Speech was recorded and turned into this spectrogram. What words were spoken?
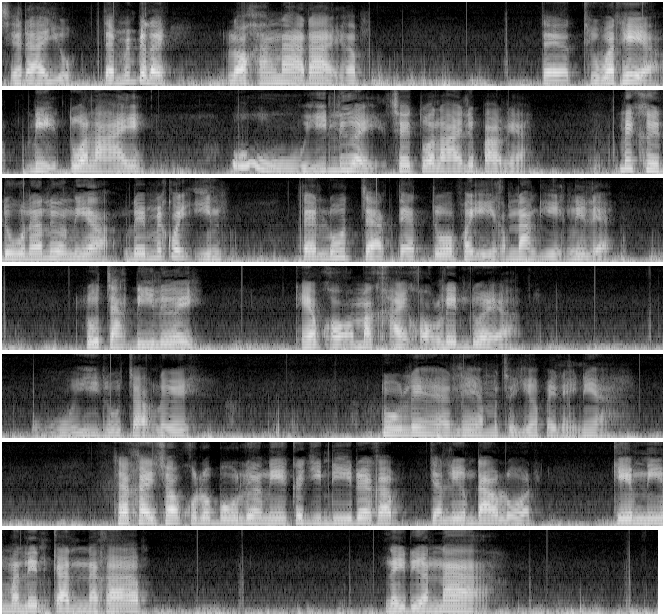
เสียดายอยู่ แต่ไม่เป็นไรรอครั้งหน้าได้ครับ แต่ถือว่าเท่อะนี่ตัวลายโอ้ยเลื่อย ใช่ตัวลายหรือเปล่าเนี่ย ไม่เคยดูนะเรื่องนี้เลยไม่ค่อยอิน แต่รู้จักแต่ตัวพระเอกกับนางเอกนี่แหละ รู้จักดีเลย แถมเขาเอามาขายของเล่นด้วยอะ่ะโอ้ยรู้จักเลย ดูแร่แร่มันจะเยอะไปไหนเนี่ย ถ้าใครชอบโคโลโบเรื่องนี้ก็ยินดีด้วยครับ อย่าลืมดาวน์โหลด เกมนี้มาเล่นกันนะครับ ในเดือนหน้า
